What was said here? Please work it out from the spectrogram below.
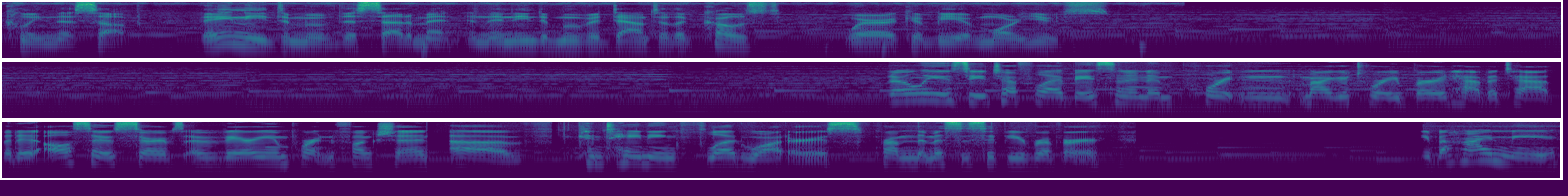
clean this up. They need to move this sediment and they need to move it down to the coast where it could be of more use. Not only is the Atchafalaya Basin an important migratory bird habitat, but it also serves a very important function of containing floodwaters from the Mississippi River. Behind me,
